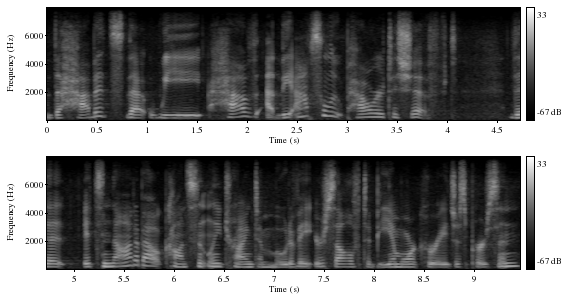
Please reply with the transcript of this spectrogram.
the habits that we have the absolute power to shift that it's not about constantly trying to motivate yourself to be a more courageous person.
